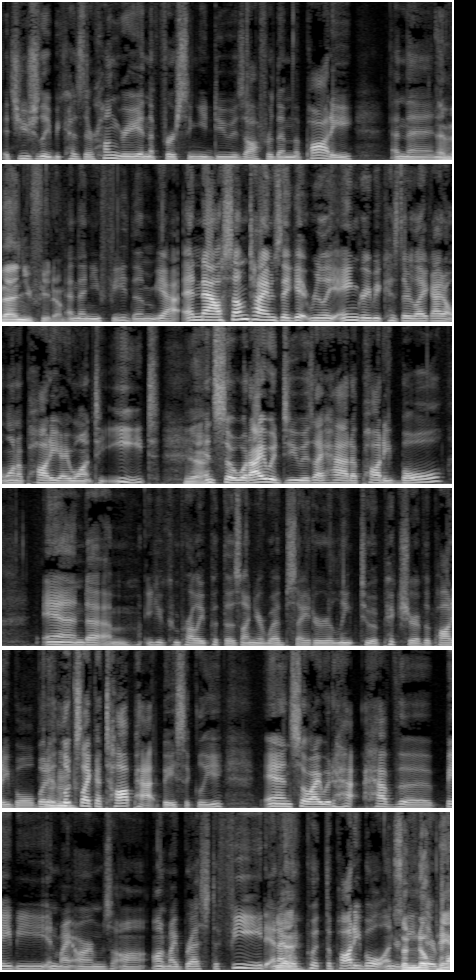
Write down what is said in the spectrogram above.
it's usually because they're hungry and the first thing you do is offer them the potty and then and then you feed them and then you feed them. Yeah. And now sometimes they get really angry because they're like, I don't want a potty, I want to eat. Yeah. And so what I would do is I had a potty bowl. And um, you can probably put those on your website or a link to a picture of the potty bowl, but Mm-hmm. it looks like a top hat basically. And so I would ha- have the baby in my arms on, on my breast to feed, and Yeah. I would put the potty bowl underneath no their pants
